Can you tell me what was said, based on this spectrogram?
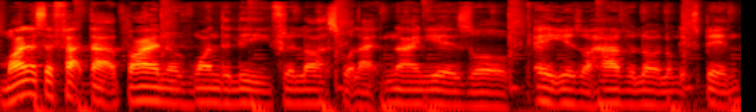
minus the fact that Bayern have won the league for the last what like nine years or eight years or however long, long it's been.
